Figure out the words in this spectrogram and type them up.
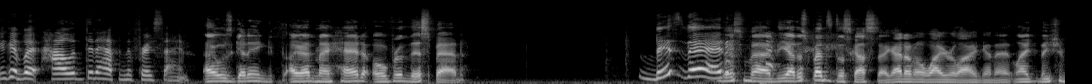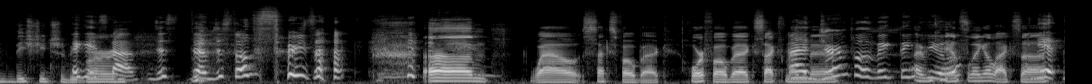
Okay, but how did it happen the first time? I was getting I had my head over this bed. This bed. This bed, yeah, this bed's disgusting. I don't know why you're lying in it. Like they should these sheets should be okay, burned. stop. Just tell, just tell the story, Zach. Um, wow, sex phobic, whorephobic, sex Uh, negative. germ phobic, thank you. I'm canceling Alexa. Yes,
